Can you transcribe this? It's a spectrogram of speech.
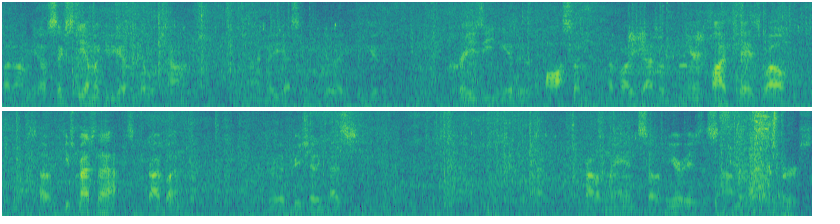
But um, you know, 60, I'm gonna give you guys a little challenge. I know you guys can do it. You guys are crazy. You guys are awesome. I thought you guys were nearing 5K as well. So keep smashing that subscribe button. I really appreciate it, guys. About to land. So here is the sound first.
